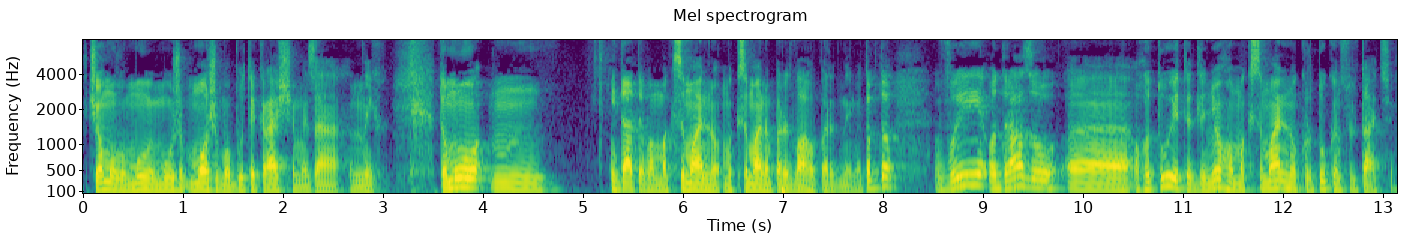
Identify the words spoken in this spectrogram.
в чому ми можемо бути кращими за них. Тому. І дати вам максимальну, максимальну передвагу перед ними. Тобто, ви одразу е, готуєте для нього максимально круту консультацію.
